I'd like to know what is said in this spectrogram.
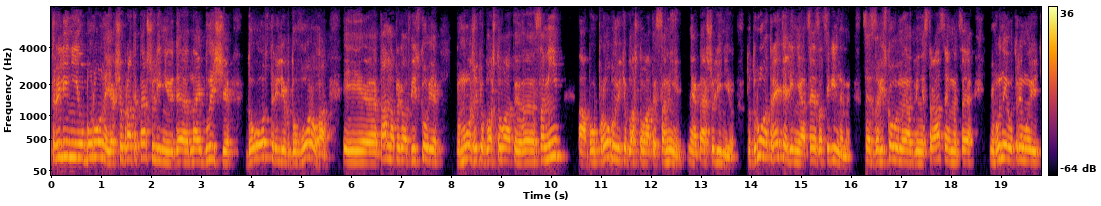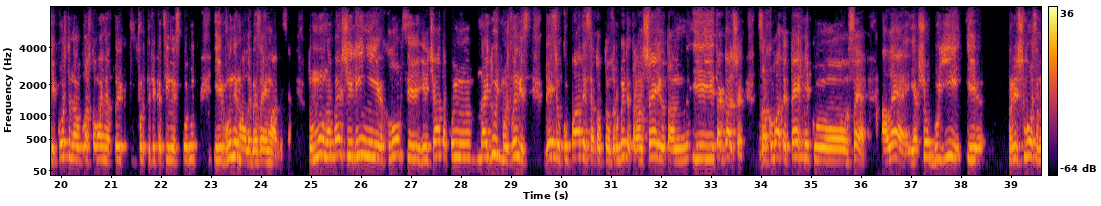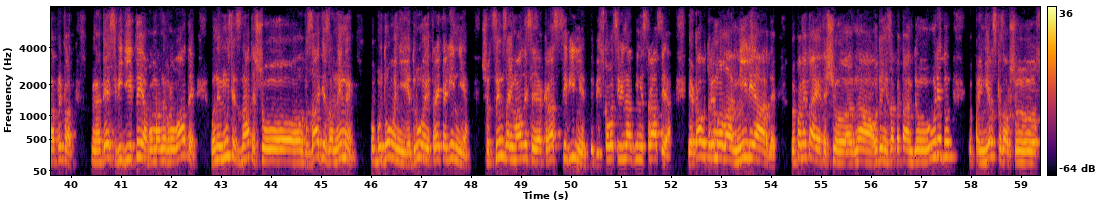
три лінії оборони. Якщо брати першу лінію, де найближче до обстрілів, до ворога, і там, наприклад, військові можуть облаштувати е, самі. Або пробують облаштувати самі е, першу лінію, то друга, третя лінія це за цивільними, це за військовими адміністраціями. Це вони отримують ті кошти на облаштування тих фортифікаційних споруд, і вони мали би займатися. Тому на першій лінії хлопці, дівчата знайдуть можливість десь окупатися, тобто зробити траншею там і так далі, заховати техніку, все. Але якщо бої і прийшлося, наприклад, е, десь відійти або маневрувати, вони мусять знати, що взаді за ними побудовані є друга і третя лінія. Що цим займалися якраз цивільні військово-цивільна адміністрація, яка отримала мільярди. Ви пам'ятаєте, що на годині запитань до уряду прем'єр сказав, що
